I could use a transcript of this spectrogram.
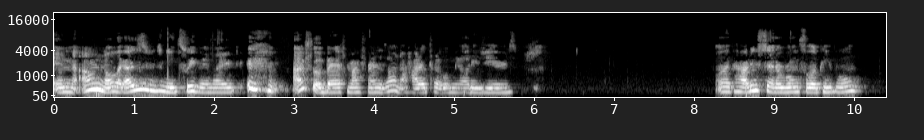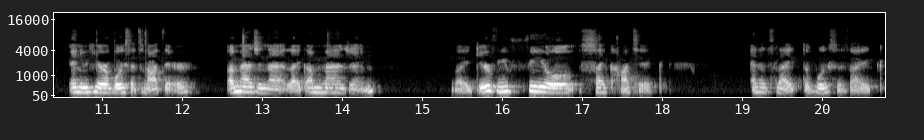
and I don't know, like I just be tweaking. Like I feel bad for my friends. I don't know how they put up with me all these years. Like how do you sit in a room full of people and you hear a voice that's not there? Imagine that. Like imagine. Like you you feel psychotic and it's like the voice is like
